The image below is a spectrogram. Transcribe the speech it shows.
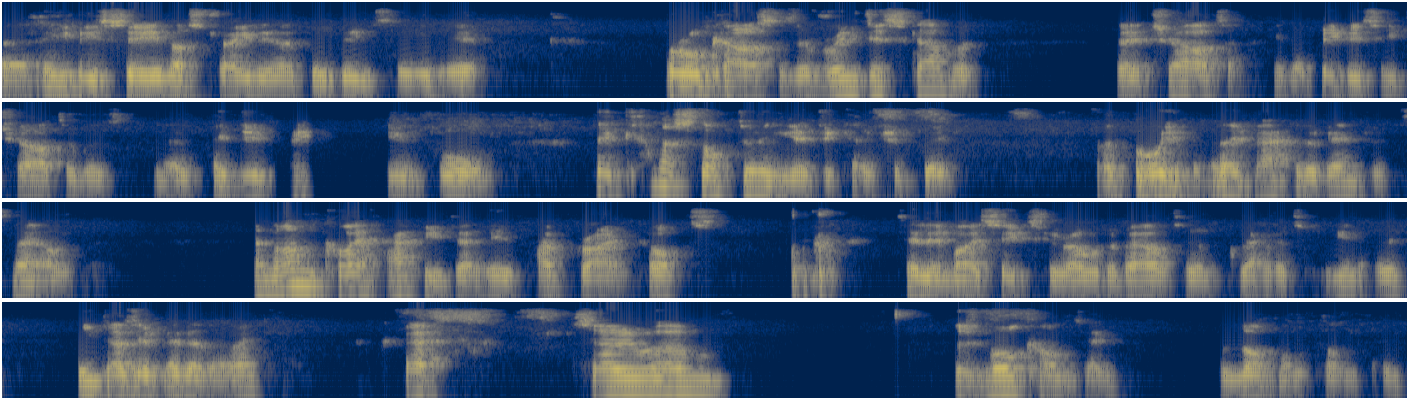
Uh, ABC in Australia, BBC here. Broadcasters have rediscovered their charter, you know, BBC charter was, you know, education informed. They kind of stopped doing the education. But boy, they're back at the vengeance now. And I'm quite happy to hear Brian Cox telling my six-year-old about uh, gravity. You know, he does it better than I can. So um, there's more content, a lot more content.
